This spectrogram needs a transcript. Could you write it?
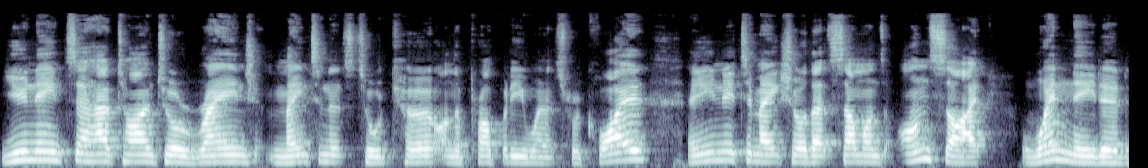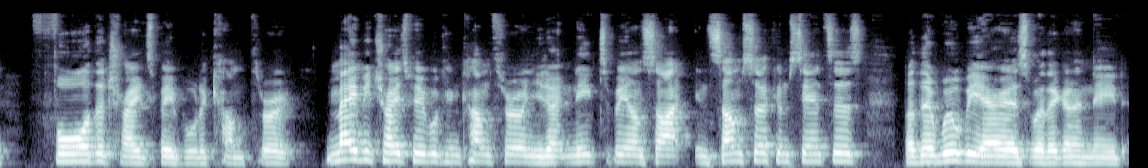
You need to have time to arrange maintenance to occur on the property when it's required, and you need to make sure that someone's on site when needed for the tradespeople to come through. Maybe tradespeople can come through and you don't need to be on site in some circumstances, but there will be areas where they're going to need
